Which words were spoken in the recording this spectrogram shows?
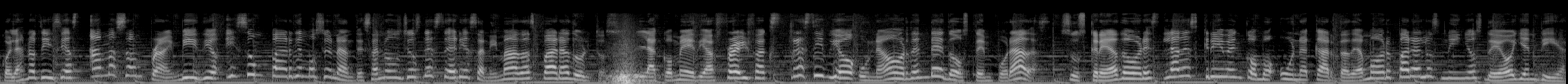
con las noticias, Amazon Prime Video hizo un par de emocionantes anuncios de series animadas para adultos. La comedia Fairfax recibió una orden de dos temporadas. Sus creadores la describen como una carta de amor para los niños de hoy en día,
